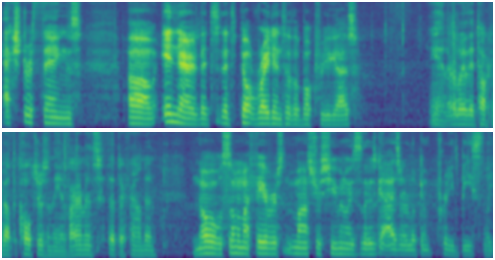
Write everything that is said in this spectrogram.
extra things um, in there that's that's built right into the book for you guys. Yeah, and earlier they talked about the cultures and the environments that they're found in. No, some of my favorite monstrous humanoids. Those guys are looking pretty beastly.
